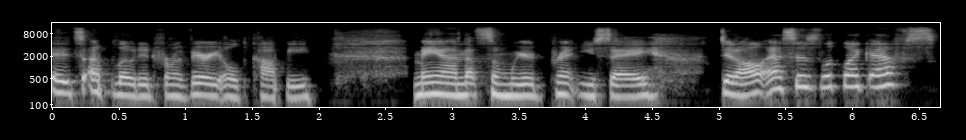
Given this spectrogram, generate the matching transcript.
It's uploaded from a very old copy. Man, that's some weird print, you say. Did all S's look like F's?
